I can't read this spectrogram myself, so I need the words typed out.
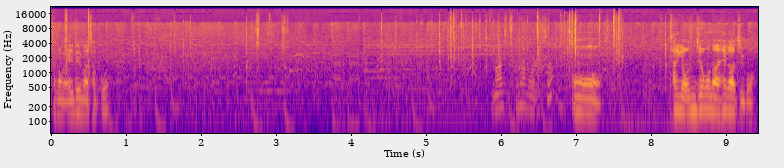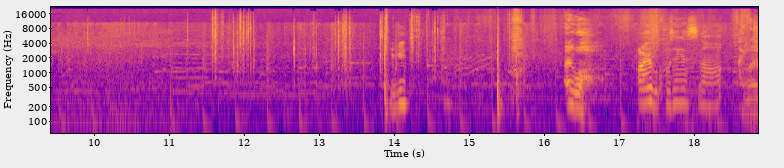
잠깐만 애들만 잡고 너한테 전화 걸었어? 어 어 자기 언제 오나 해가지고 여기 아이고 아이고 고생했어. 아이고 아이.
